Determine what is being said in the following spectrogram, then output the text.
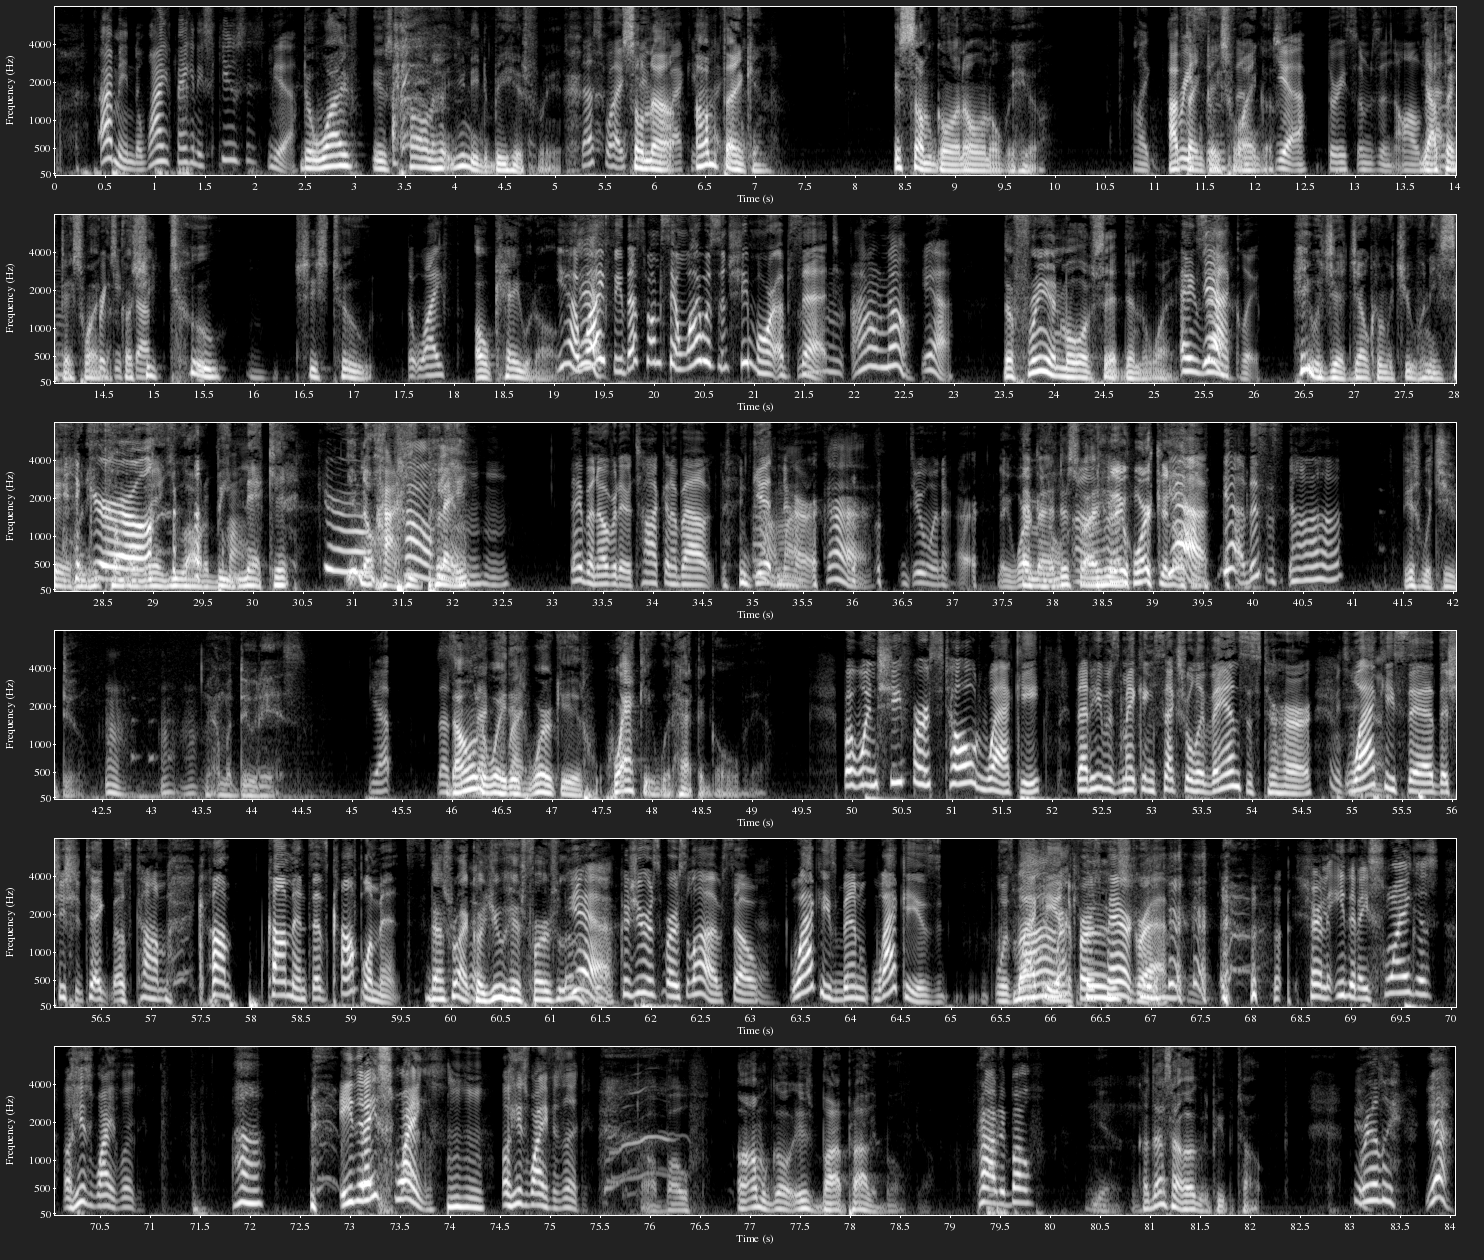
I mean, the wife making excuses. Yeah. The wife is calling her. You need to be his friend. That's why. So she's now wacky I'm wife. thinking, it's something going on over here. like I think they threesomes and- swingers. yeah, threesomes and all that. Yeah, I think they swingers because she too, she's too the wife. okay with all. Yeah, Yeah. wifey. That's what I'm saying. Why wasn't she more upset? Mm, I don't know. Yeah, The friend more upset than the wife. exactly. He was just joking with you when he said when he Girl. come over there you ought to be naked. Girl. You know how he play. hmm They've been over there talking about getting oh my her, God. doing her. They Hey working man, on this it. right They here. They working on Yeah, yeah. This is. Uh huh. This what you do. Mm, mm, mm, mm. I'm gonna do this. Yep. That's The only exactly way this work is Wacky would have to go over there. But when she first told Wacky that he was making sexual advances to her, Let me tell you Wacky said that she should take those com- com- comments as compliments. That's right, because you his first love. Yeah, because you're his first love. So Wacky's been Wacky is was My wacky in the first first paragraph. Shirley, either they swingers or his wife ugly. huh? Either they swingers Mm-hmm. or his wife is ugly. Or both. Uh, I'm gonna go. It's bo- probably both. Probably both. Yeah, because that's how ugly people talk. Really? Yeah.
